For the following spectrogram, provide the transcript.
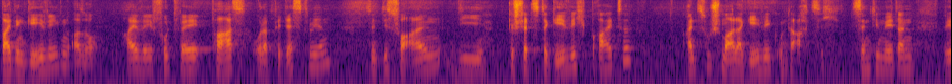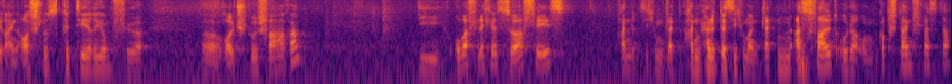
Bei den Gehwegen, also Highway, Footway, Pass oder Pedestrian, sind dies vor allem die geschätzte Gehwegbreite. Ein zu schmaler Gehweg unter 80 cm wäre ein Ausschlusskriterium für Rollstuhlfahrer. Die Oberfläche, Surface, handelt, sich um glatt, handelt es sich um einen glatten Asphalt oder um Kopfsteinpflaster.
